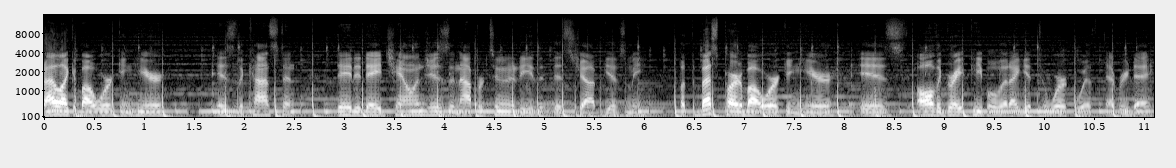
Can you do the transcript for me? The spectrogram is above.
I like about working here is the constant day-to-day challenges and opportunity that this job gives me. But the best part about working here is all the great people that I get to work with every day.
